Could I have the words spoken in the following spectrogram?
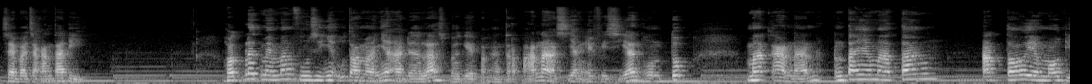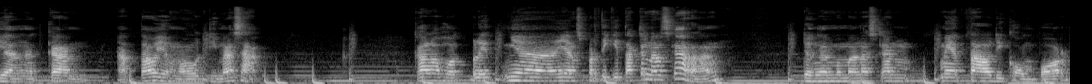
saya bacakan tadi. Hot plate memang fungsinya utamanya adalah sebagai penghantar panas yang efisien untuk makanan entah yang matang atau yang mau dihangatkan atau yang mau dimasak. Kalau hot plate-nya yang seperti kita kenal sekarang dengan memanaskan metal di kompor,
